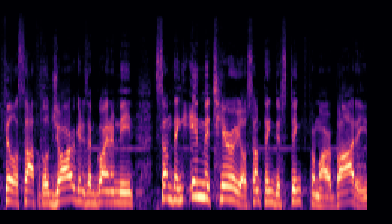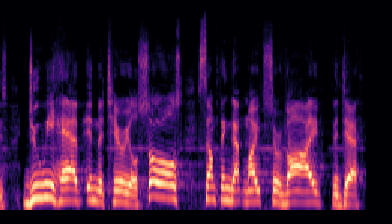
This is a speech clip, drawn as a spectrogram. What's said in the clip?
philosophical jargon is I'm going to mean something immaterial, something distinct from our bodies. Do we have immaterial souls, something that might survive the death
